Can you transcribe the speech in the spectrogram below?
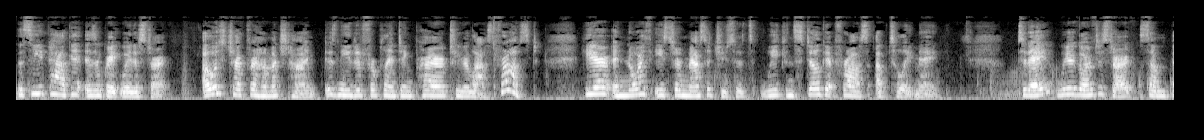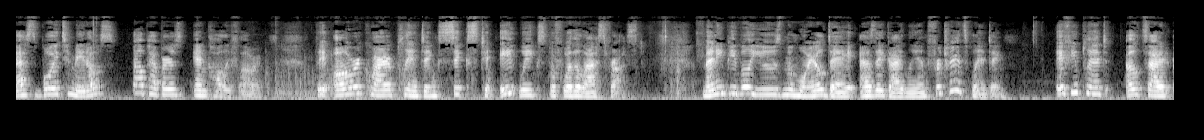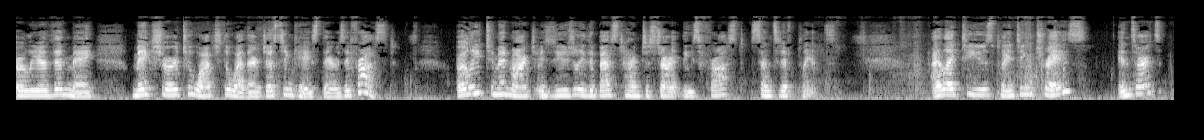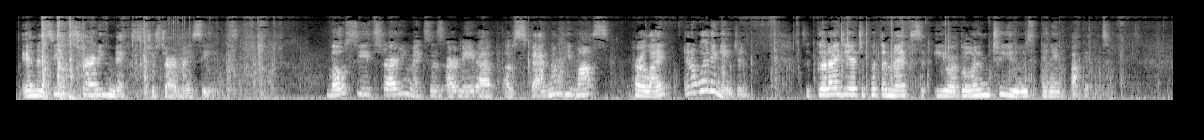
The seed packet is a great way to start. Always check for how much time is needed for planting prior to your last frost. Here in northeastern Massachusetts, we can still get frost up to late May. Today, we are going to start some best boy tomatoes, bell peppers, and cauliflower. They all require planting six to eight weeks before the last frost. Many people use Memorial Day as a guideline for transplanting. If you plant outside earlier than May, make sure to watch the weather just in case there is a frost. Early to mid-March is usually the best time to start these frost-sensitive plants. I like to use planting trays, inserts, and a seed starting mix to start my seeds. Most seed starting mixes are made up of sphagnum peat moss, perlite, and a wetting agent. It's a good idea to put the mix you are going to use in a bucket.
